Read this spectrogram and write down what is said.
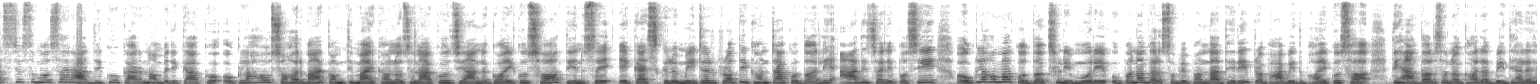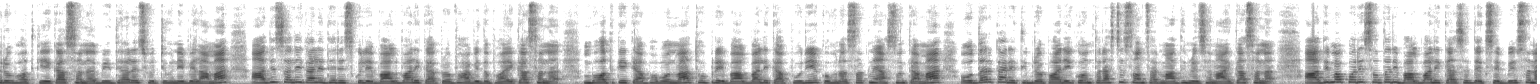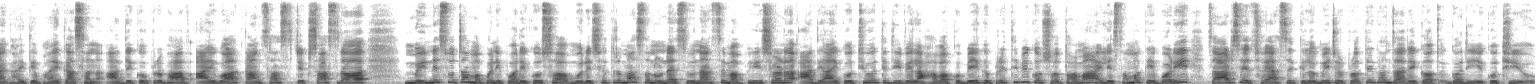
अन्तर्राष्ट्रिय समाचार आदिको कारण अमेरिकाको ओक्लाहो शहरमा कम्तीमा एकाउन्न जनाको ज्यान गएको छ। तीन सय एक्काइस किलोमिटर प्रति घण्टाको दरले आधी चलेपछि ओक्लाहोमाको दक्षिणी मोरे उपनगर सबैभन्दा धेरै प्रभावित भएको छ। त्यहाँ दर्जनौ घर र विद्यालयहरू भत्किएका छन्। विद्यालय छुट्टी हुने बेलामा आधी चलेकाले धेरै स्कुले बालबालिका प्रभावित भएका छन्। भत्किएका भवनमा थुप्रै बालबालिका पुरिएको हुन सक्ने आशंकामा उद्धार कार्य तीव्र पारिएको अन्तर्राष्ट्रिय सञ्चार माध्यमले जनाएका छन्। आदिमा सत्तरी बालबालिका सहित एक सय बिसजना घाइते भएका छन्। आदिको प्रभाव आइवा कान्सास टेक्सास र मिनेसोटामा पनि परेको छ। मोरे क्षेत्रमा सन् उन्नाइस सय उनासीमा भीषण आदि आएको थियो। त्यति बेला हावाको वेग पृथ्वीको सतहमा अहिलेसम्मकै बढी चार सय छयासी किलोमिटर प्रति घण्टा रेकर्ड गरिएको थियो।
